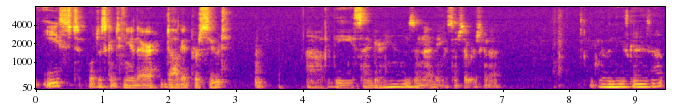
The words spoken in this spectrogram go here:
The east will just continue their dogged pursuit of the Siberians, and I think essentially we're just going to moving these guys up.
